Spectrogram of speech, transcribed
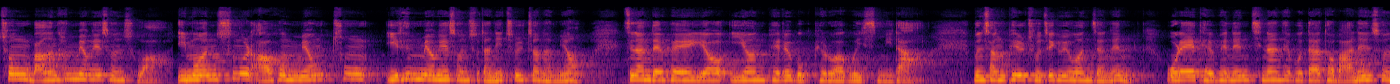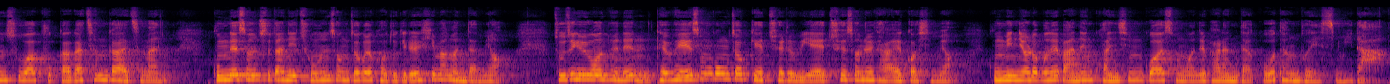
총 41명의 선수와 임원 29명 총 70명의 선수단이 출전하며 지난 대회에 이어 2연패를 목표로 하고 있습니다. 문상필 조직위원장은 올해 대회는 지난해보다 더 많은 선수와 국가가 참가하지만 국내 선수단이 좋은 성적을 거두기를 희망한다며 조직위원회는 대회의 성공적 개최를 위해 최선을 다할 것이며 국민 여러분의 많은 관심과 성원을 바란다고 당부했습니다.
